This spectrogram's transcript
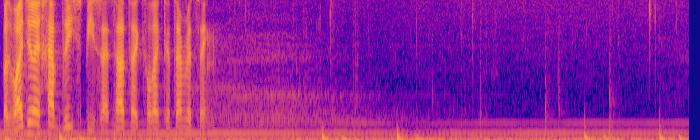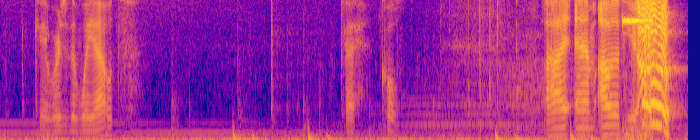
But why do I have this piece? I thought I collected everything. Okay, where's the way out? Okay, cool. I am out of here. Oh!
